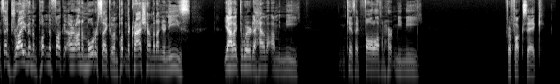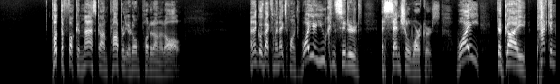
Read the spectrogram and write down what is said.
It's like driving and putting the fuck, or on a motorcycle and putting the crash helmet on your knees. Yeah, I like to wear the helmet on my knee in case I fall off and hurt me knee. For fuck's sake. Put the fucking mask on properly or don't put it on at all. And that goes back to my next point. Why are you considered essential workers? Why the guy packing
